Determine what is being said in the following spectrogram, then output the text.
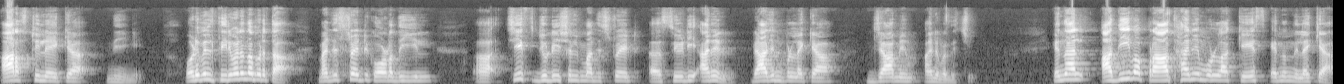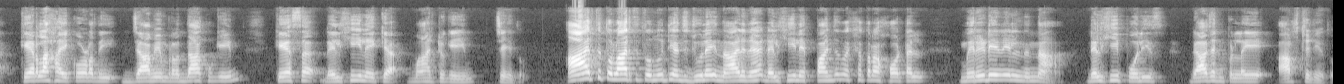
അറസ്റ്റിലേക്ക് നീങ്ങി. ഒടുവിൽ തിരുവനന്തപുരത്ത് മജിസ്ട്രേറ്റ് കോടതിയിൽ chief judicial magistrate C D Anil Rajan പിള്ളയ്ക്ക് ജാമ്യം അനുവദിച്ചു. എന്നാൽ അതീവ പ്രാധാന്യമുള്ള കേസ് എന്ന നിലയ്ക്ക് കേരള ഹൈക്കോടതി ജാമ്യം റദ്ദാക്കുകയും കേസ് ഡൽഹിയിലേക്ക് മാറ്റുകയും ചെയ്തു. ആയിരത്തി തൊള്ളായിരത്തി തൊണ്ണൂറ്റിയഞ്ച് ജൂലൈ നാലിന് ഡൽഹിയിലെ പഞ്ചനക്ഷത്ര ഹോട്ടൽ മെറിഡിയനിൽ നിന്ന് ഡൽഹി പോലീസ് രാജൻ പിള്ളയെ അറസ്റ്റ് ചെയ്തു.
